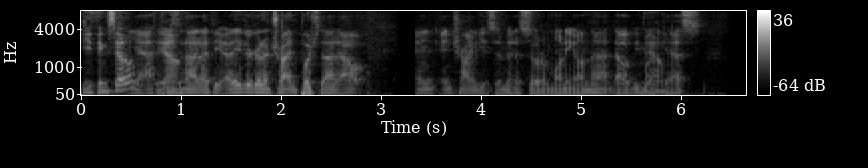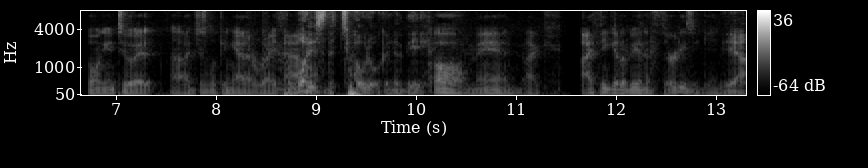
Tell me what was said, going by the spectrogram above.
Do you think so? yeah, after tonight, I think I think they're going to try and push that out and and try and get some Minnesota money on that. That would be my Yeah. guess going into it. Uh, just looking at it right now. What is the total going to be? Oh man, like I think it'll be in the 30s again. Yeah.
